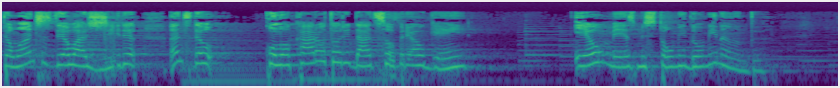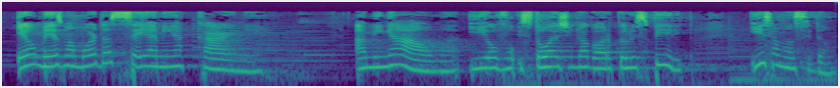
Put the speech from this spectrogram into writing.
Então, antes de eu agir, antes de eu colocar autoridade sobre alguém, eu mesmo estou me dominando. Eu mesmo amordacei a minha carne, a minha alma, e eu vou, estou agindo agora pelo Espírito. Isso é mansidão.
